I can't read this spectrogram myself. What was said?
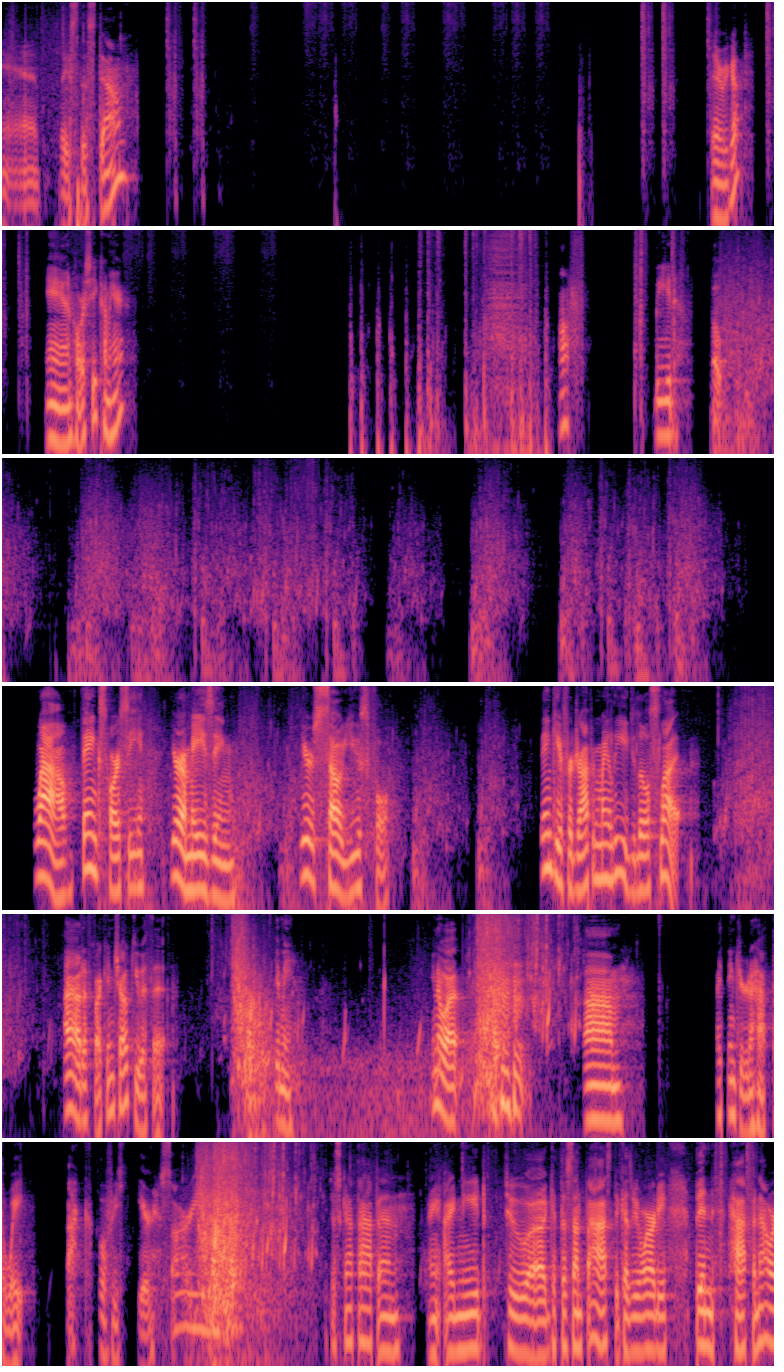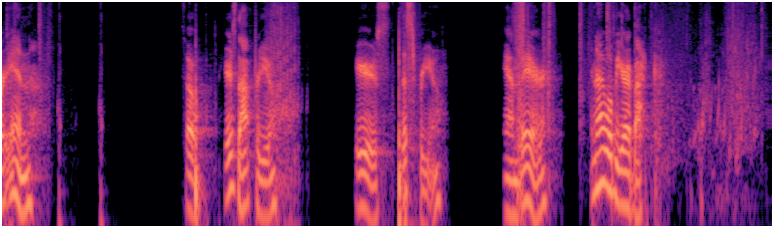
And place this down. There we go. And Horsey, come here. Off. Lead. Boat. Wow, thanks, Horsey. You're amazing. You're so useful. Thank you for dropping my lead, you little slut. I ought to fucking choke you with it. Gimme. You know what? um, I think you're gonna have to wait back over here. Sorry. Just gonna have to happen. I, I need to uh, get this done fast because we've already been half an hour in. So, here's that for you. Here's this for you. And there. And I will be right back.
